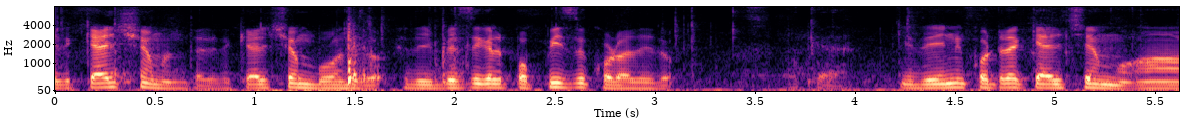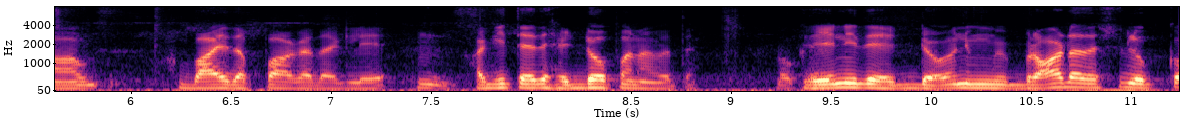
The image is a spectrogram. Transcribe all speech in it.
ಇದು ಕ್ಯಾಲ್ಶಿಯಮ್ ಅಂತ ಇದು. ಕ್ಯಾಲ್ಶಿಯಮ್ ಬೋನ್ಸು ಇದು ಬೇಸಿಕಲ್ ಪಪ್ಪೀಸು ಕೊಡೋದು ಇದು. ಓಕೆ ಇದೇನು ಕೊಟ್ಟರೆ ಕ್ಯಾಲ್ಶಿಯಮ್ ಬಾಯಿ ದಪ್ಪ ಆಗೋದಾಗಲಿ. ಅಗಿತಾ ಇದೆ ಹೆಡ್ ಓಪನ್ ಆಗುತ್ತೆ. ಏನಿದೆ ಹೆಡ್ಡು ನಿಮ್ಗೆ ಬ್ರಾಡ್ ಆದಷ್ಟು ಲುಕ್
